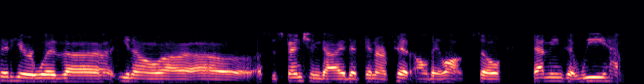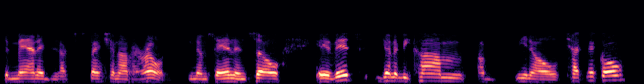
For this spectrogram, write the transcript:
sit here with uh, you know uh, a suspension guy that's in our pit all day long. So that means that we have to manage that suspension on our own. You know what I'm saying? And so if it's going to become a, you know technical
